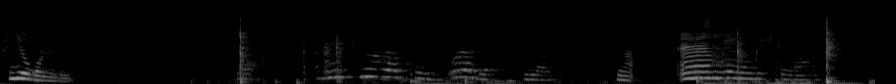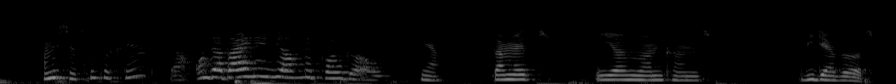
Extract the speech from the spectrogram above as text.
vier Runden. Nee, vier oder fünf oder sechs vielleicht. Äh, Wissen wir noch nicht genau. haben wir es jetzt gut erklärt? Ja, und dabei nehmen wir auch eine Folge auf. Damit ihr hören könnt, wie der wird,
